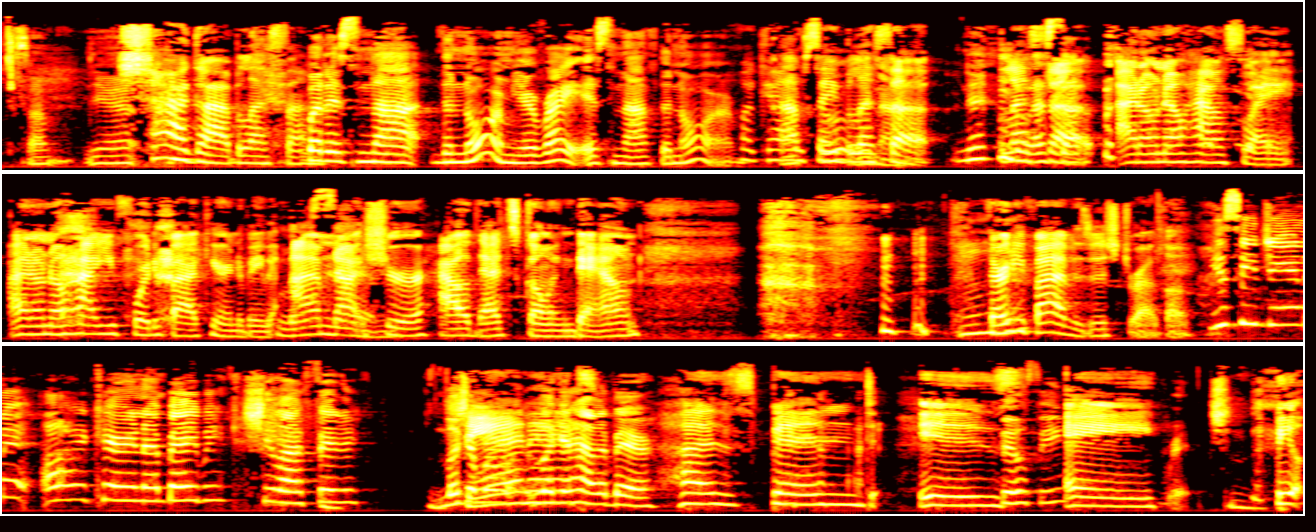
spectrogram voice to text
Some, yeah. Child, god bless them But it's not the norm. You're right. It's not the norm. What can I say? Bless not. up. Bless, Bless up. up. I don't know how, Sway. I don't know how you 45 carrying a baby. I'm not sure how that's going down. 35 is a struggle. You see Janet out here carrying that baby? She like 50. Look at my, look at Halle Berry. Husband is Filthy? a Rich. bill,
